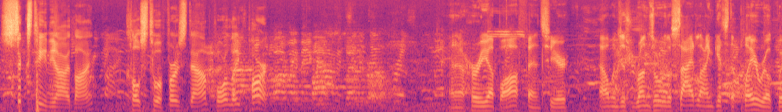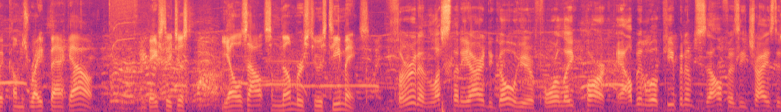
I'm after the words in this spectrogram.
16-yard line, close to a first down for Lake Park. And a hurry-up offense here. Albin just runs over the sideline, gets the play real quick, comes right back out, and basically just yells out some numbers to his teammates. Third and less than a yard to go here for Lake Park. Albin will keep it himself as he tries to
